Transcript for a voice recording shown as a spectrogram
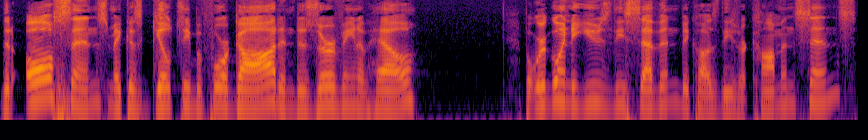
that all sins make us guilty before God and deserving of hell. But we're going to use these seven because these are common sins.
